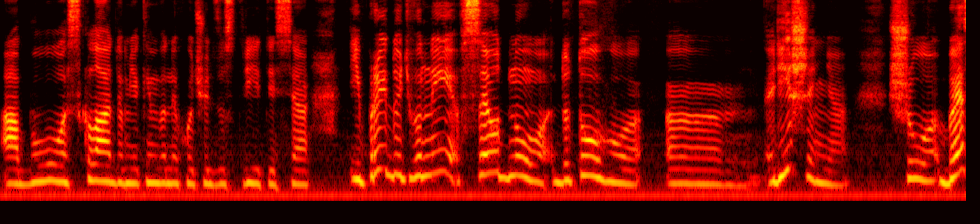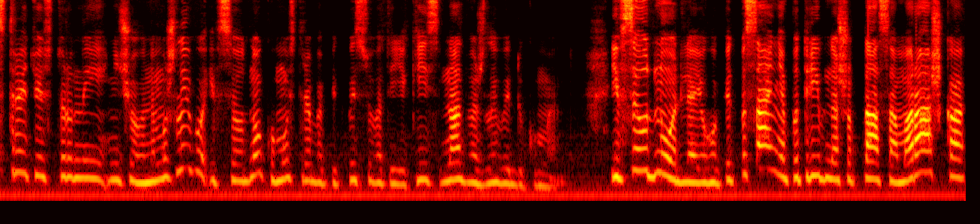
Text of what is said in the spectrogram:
або складом, яким вони хочуть зустрітися. І прийдуть вони все одно до того рішення, що без третьої сторони нічого неможливо, і все одно комусь треба підписувати якийсь надважливий документ. І все одно для його підписання потрібно, щоб та сама рашка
